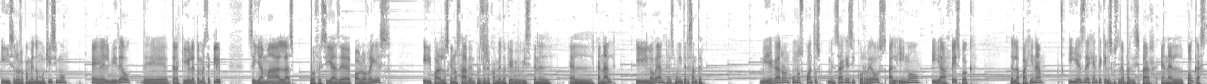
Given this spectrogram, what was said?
y se los recomiendo muchísimo. El video de, del que yo le tomé este clip se llama Las profecías de Pablo Reyes. Y para los que no saben, pues les recomiendo que visiten el, el canal y lo vean, es muy interesante. Me llegaron unos cuantos mensajes y correos al email y a Facebook de la página y es de gente que les gustaría participar en el podcast.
